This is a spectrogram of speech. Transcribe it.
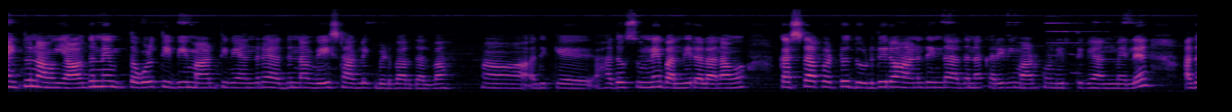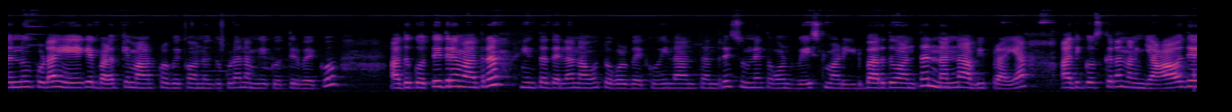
ಆಯಿತು, ನಾವು ಯಾವುದನ್ನೇ ತೊಗೊಳ್ತೀವಿ, ಮಾಡ್ತೀವಿ ಅಂದರೆ ಅದನ್ನು ವೇಸ್ಟ್ ಆಗ್ಲಿಕ್ಕೆ ಬಿಡಬಾರ್ದಲ್ವಾ? ಅದಕ್ಕೆ ಅದು ಸುಮ್ಮನೆ ಬಂದಿರಲ್ಲ. ನಾವು ಕಷ್ಟಪಟ್ಟು ದುಡ್ದಿರೋ ಹಣದಿಂದ ಅದನ್ನು ಖರೀದಿ ಮಾಡ್ಕೊಂಡಿರ್ತೀವಿ ಅಂದಮೇಲೆ ಅದನ್ನು ಕೂಡ ಹೇಗೆ ಬಳಕೆ ಮಾಡ್ಕೊಳ್ಬೇಕು ಅನ್ನೋದು ಕೂಡ ನಮಗೆ ಗೊತ್ತಿರಬೇಕು. ಅದು ಗೊತ್ತಿದ್ರೆ ಮಾತ್ರ ಇಂಥದ್ದೆಲ್ಲ ನಾವು ತೊಗೊಳ್ಬೇಕು. ಇಲ್ಲ ಅಂತಂದರೆ ಸುಮ್ಮನೆ ತೊಗೊಂಡು ವೇಸ್ಟ್ ಮಾಡಿ ಇಡಬಾರ್ದು ಅಂತ ನನ್ನ ಅಭಿಪ್ರಾಯ. ಅದಕ್ಕೋಸ್ಕರ ನನಗೆ ಯಾವುದೇ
